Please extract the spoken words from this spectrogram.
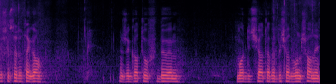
Jeszcze co do tego, że gotów byłem modlić się o to, aby być odłączony.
